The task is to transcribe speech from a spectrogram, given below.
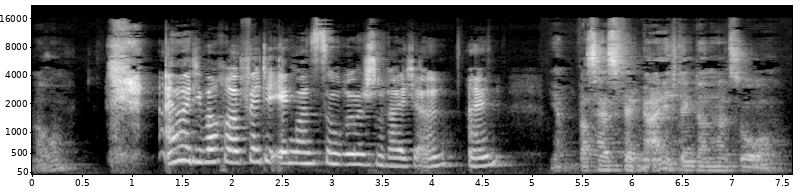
Warum? Einmal die Woche fällt dir irgendwas zum Römischen Reich an, ein? Ja, was heißt, fällt mir ein? Ich denke dann halt so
